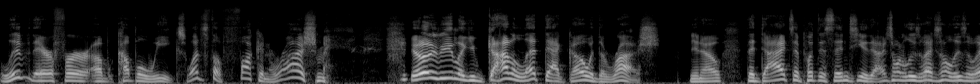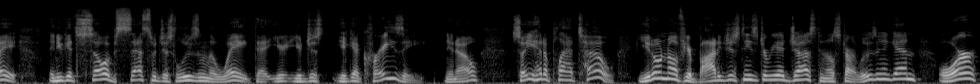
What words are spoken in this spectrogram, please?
live there for a couple weeks. What's the fucking rush, man? You know what I mean? Like you got to let that go with the rush. You know, the diets that put this into you, I just want to lose weight, I just want to lose weight. And you get so obsessed with just losing the weight that you're, you're just, you get crazy, you know? So you hit a plateau. You don't know if your body just needs to readjust and it'll start losing again, or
